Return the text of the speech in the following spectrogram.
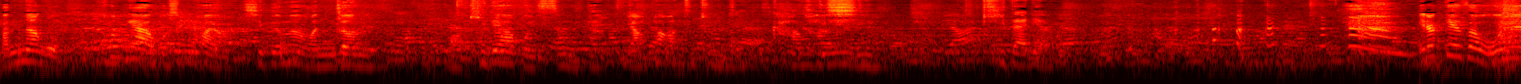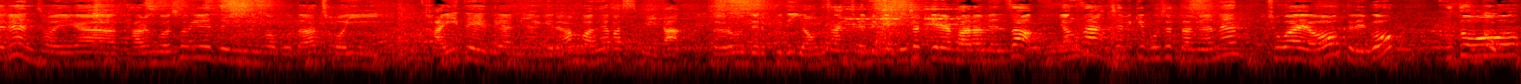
만나고 소개하고 싶어요. 지금은 완전 어, 기대하고 있습니다. 양파 같은 존재. 가우디 씨. 기다려. 이렇게 해서 오늘은 저희가 다른 걸 소개해드리는 것보다 저희 가이드에 대한 이야기를 한번 해봤습니다. 자, 여러분들이 부디 영상 재밌게 보셨기를 바라면서 영상 재밌게 보셨다면 좋아요 그리고 구독,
